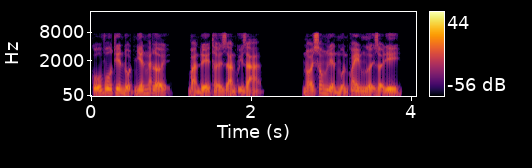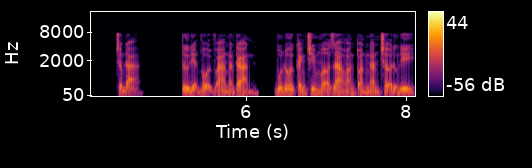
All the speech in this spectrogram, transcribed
cố vô thiên đột nhiên ngắt lời, bản đế thời gian quý giá. Nói xong liền muốn quay người rời đi. Chậm đã. Từ điện vội vàng ngăn cản, bốn đôi cánh chim mở ra hoàn toàn ngăn trở đường đi,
